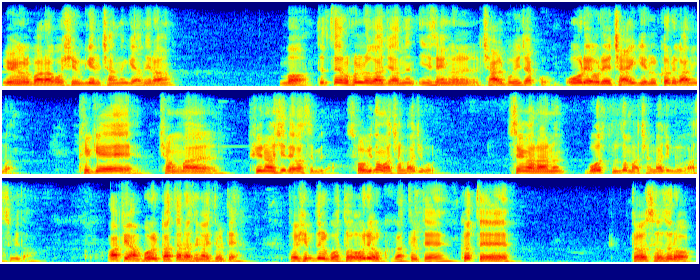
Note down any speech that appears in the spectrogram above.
유행을 바라고 쉬운 길을 찾는 게 아니라 뭐 뜻대로 흘러가지 않는 인생을 잘 부여잡고 오래오래 자기 길을 걸어가는 것. 그게 정말 필요한 시대 같습니다. 소비도 마찬가지고요. 생활하는 모습들도 마찬가지인 것 같습니다. 앞이 안 보일 것 같다는 생각이 들 때, 더 힘들고 더 어려울 것 같을 때, 그때 더 스스로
